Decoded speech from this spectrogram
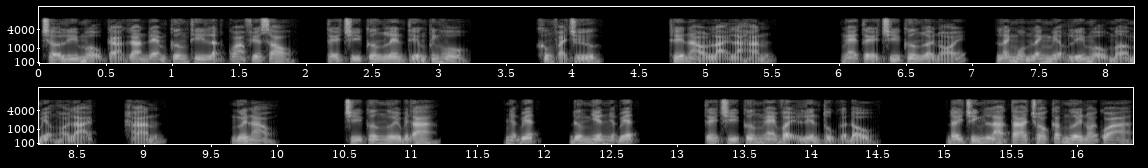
chờ lý mậu cả gan đem cương thi lật qua phía sau, tề trí cương lên tiếng kinh hô. Không phải chứ? Thế nào lại là hắn? Nghe tề trí cương lời nói, lanh mồm lanh miệng lý mậu mở miệng hỏi lại, hắn? Người nào? Trí cương ngươi biết ta? Nhận biết, đương nhiên nhận biết. Tề trí cương nghe vậy liên tục gật đầu. Đây chính là ta cho các ngươi nói qua,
